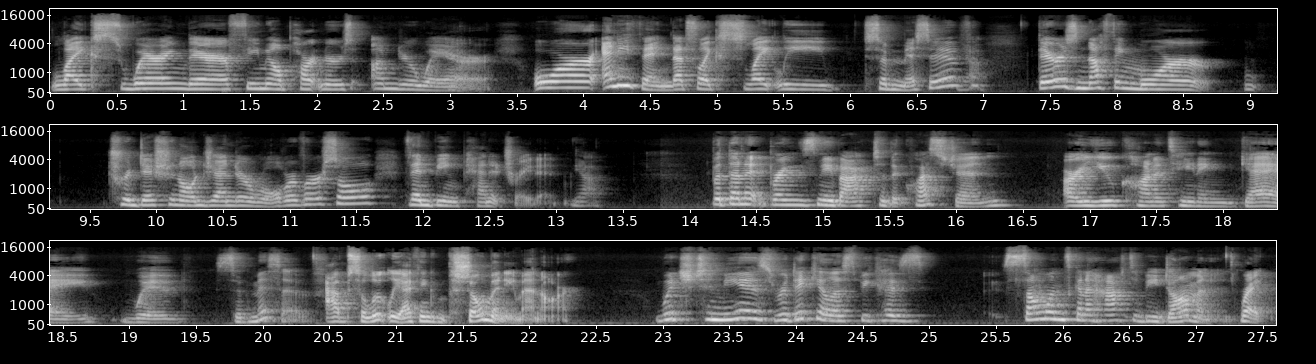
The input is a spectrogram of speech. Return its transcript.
likes wearing their female partner's underwear or anything that's like slightly submissive, Yeah. there is nothing more traditional gender role reversal than being penetrated. Yeah. But then it brings me back to the question are you connotating gay with submissive? Absolutely. I think so many men are. Which to me is ridiculous because someone's going to have to be dominant. Right.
